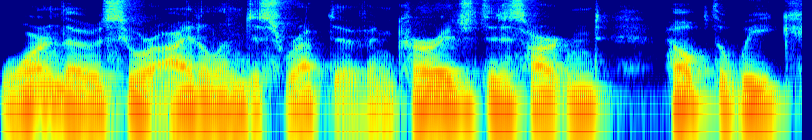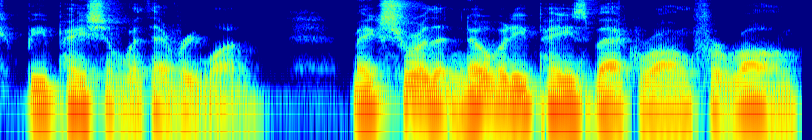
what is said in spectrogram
warn those who are idle and disruptive, encourage the disheartened, help the weak, be patient with everyone. Make sure that nobody pays back wrong for wrong,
